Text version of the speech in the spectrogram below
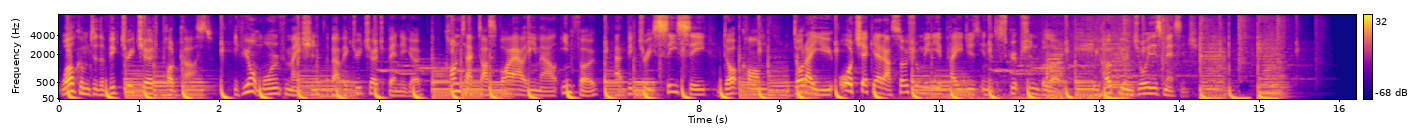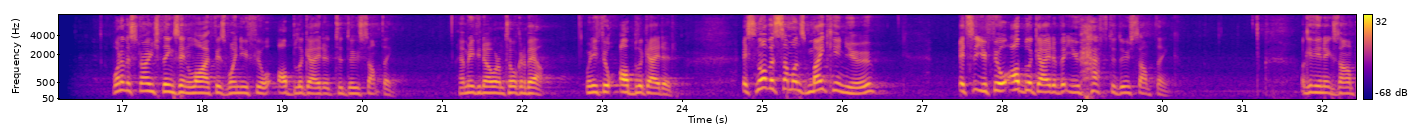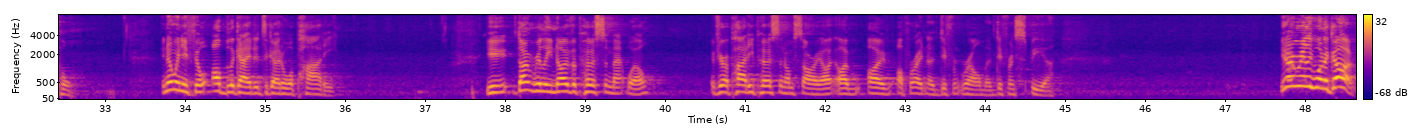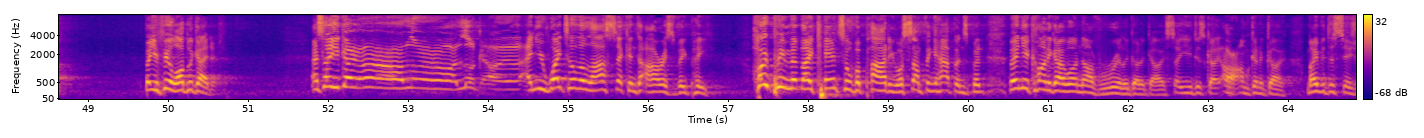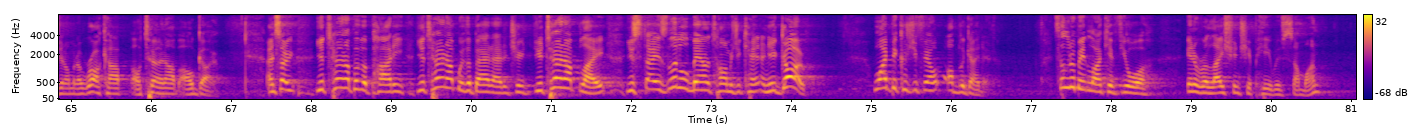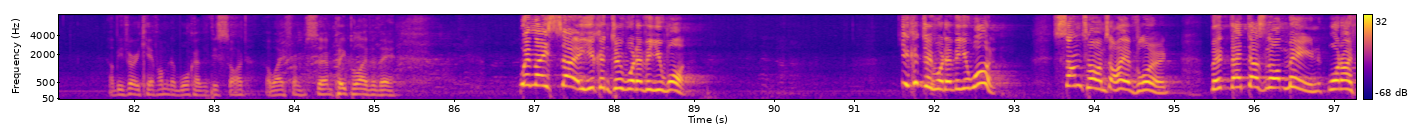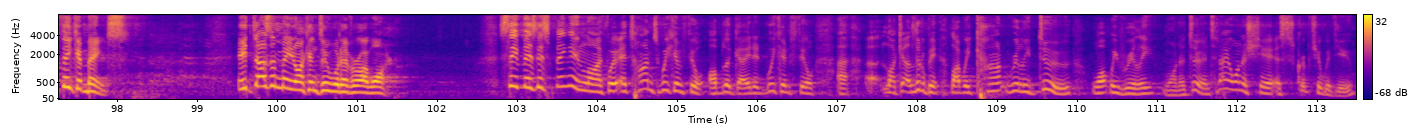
Welcome to the Victory Church podcast. If you want more information about Victory Church Bendigo, contact us via our email info at victorycc.com.au or check out our social media pages in the description below. We hope you enjoy this message. One of the strange things in life is when you feel obligated to do something. How many of you know what I'm talking about? When you feel obligated. It's not that someone's making you, it's that you feel obligated that you have to do something. I'll give you an example. You know, when you feel obligated to go to a party, you don't really know the person that well. If you're a party person, I'm sorry, I, I, I operate in a different realm, a different sphere. You don't really want to go, but you feel obligated. And so you go, oh, look, and you wait till the last second to RSVP, hoping that they cancel the party or something happens. But then you kind of go, well, no, I've really got to go. So you just go, all right, I'm going to go. Made the decision, I'm going to rock up, I'll turn up, I'll go. And so you turn up at the party, you turn up with a bad attitude, you turn up late, you stay as little amount of time as you can, and you go. Why? Because you felt obligated. It's a little bit like if you're in a relationship here with someone I'll be very careful. I'm going to walk over this side, away from certain people over there. When they say you can do whatever you want, you can do whatever you want. Sometimes I have learned that that does not mean what I think it means. It doesn't mean I can do whatever I want. See, there's this thing in life where at times we can feel obligated, we can feel uh, uh, like a little bit like we can't really do what we really want to do. And today I want to share a scripture with you.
